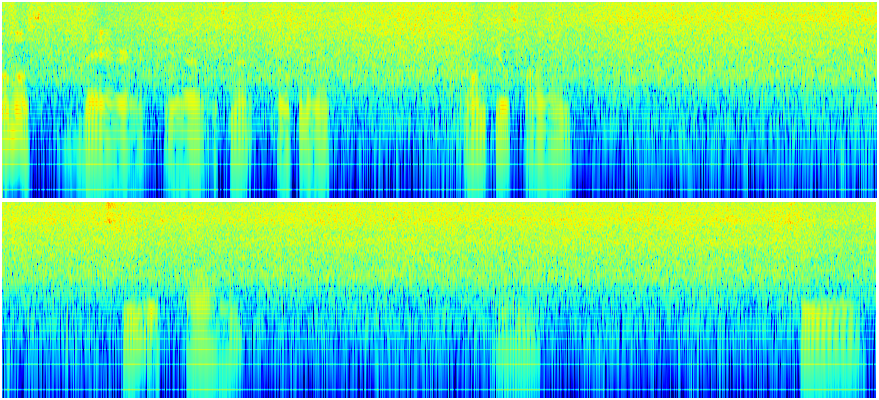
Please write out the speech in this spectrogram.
Almost there. Yeah, it's not opening. One feels fine. Two is fine. One, two,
